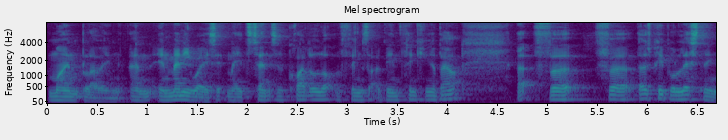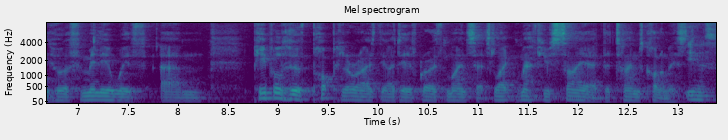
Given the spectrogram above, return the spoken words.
mind blowing, and in many ways, it made sense of quite a lot of things that I've been thinking about. Uh, for for those people listening who are familiar with um, people who have popularized the idea of growth mindsets, like Matthew Syed, the Times columnist, yes.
